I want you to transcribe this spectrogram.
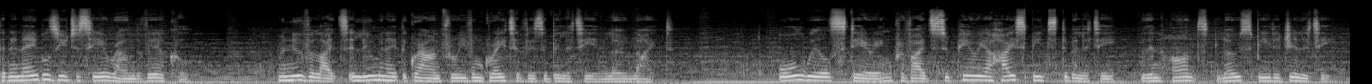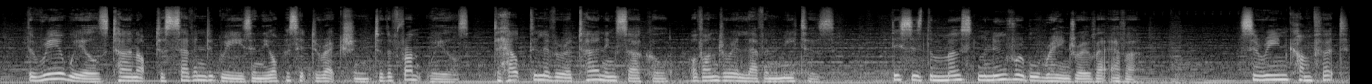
that enables you to see around the vehicle. Maneuver lights illuminate the ground for even greater visibility in low light. All-wheel steering provides superior high-speed stability with enhanced low-speed agility. The rear wheels turn up to 7 degrees in the opposite direction to the front wheels to help deliver a turning circle of under 11 meters. This is the most maneuverable Range Rover ever. Serene comfort,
